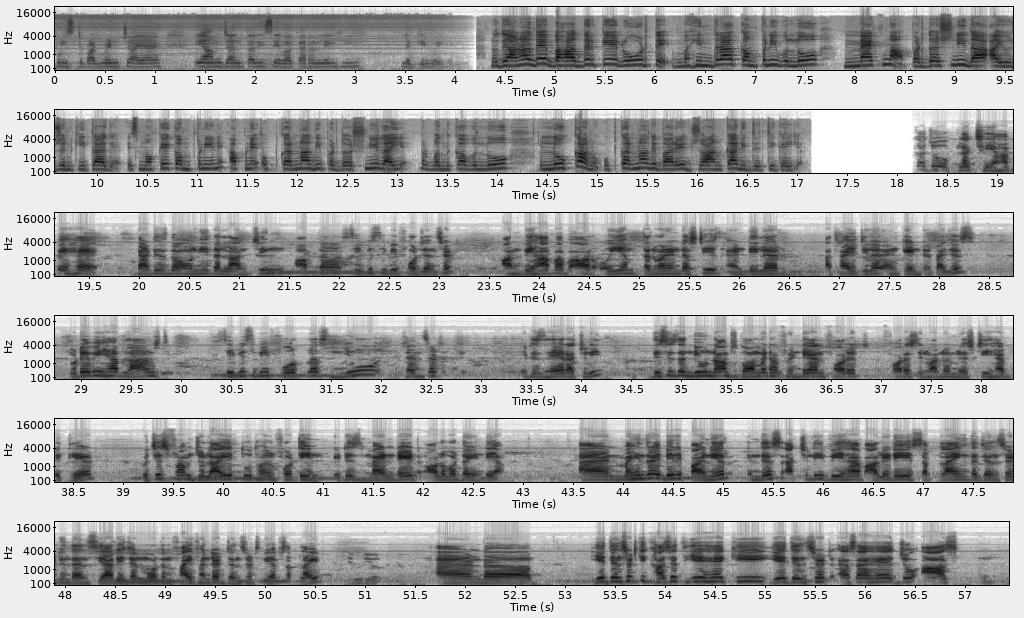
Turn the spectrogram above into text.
ਪੁਲਿਸ ਡਿਪਾਰਟਮੈਂਟ ਚ ਆਇਆ ਹੈ ਇਹ ਆਮ ਜਨਤਾ ਦੀ ਸੇਵਾ ਕਰਨ ਲਈ ਹੀ ਲੱਗੇ ਹੋਏ ਹਨ। ਲੁਧਿਆਣਾ ਦੇ ਬਹਾਦਰ ਕੇ ਰੋਡ ਤੇ ਮਹਿੰਦਰਾ ਕੰਪਨੀ ਵੱਲੋਂ ਮਹਿਕਮਾ ਪ੍ਰਦਰਸ਼ਨੀ ਦਾ ਆਯੋਜਨ ਕੀਤਾ ਗਿਆ। ਇਸ ਮੌਕੇ ਕੰਪਨੀ ਨੇ ਆਪਣੇ ਉਪਕਰਨਾਂ ਦੀ ਪ੍ਰਦਰਸ਼ਨੀ ਲਾਈ ਹੈ। ਪ੍ਰਬੰਧਕਾਂ ਵੱਲੋਂ ਲੋਕਾਂ ਨੂੰ ਉਪਕਰਨਾਂ ਦੇ ਬਾਰੇ ਜਾਣਕਾਰੀ ਦਿੱਤੀ ਗਈ ਹੈ। का जो उपलक्ष्य यहाँ पे है that is the only the launching of the C P C B four genset on behalf of our O M Tanwar industries and dealer authorised dealer N K enterprises today we have launched C P C B four plus new genset it is here actually this is the new norms government of india and forest forest environment ministry have declared which is from july 2014 it is mandate all over the india And Mahindra is very pioneer in this. Actually, we have already supplying the genset in the NCR region. More than 500 gensets we have supplied. And uh, ये genset की खासियत ये है कि ये genset ऐसा है जो आज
